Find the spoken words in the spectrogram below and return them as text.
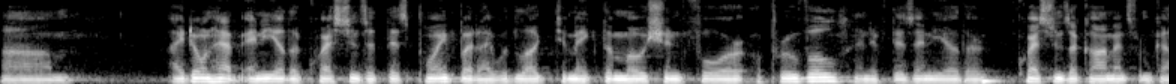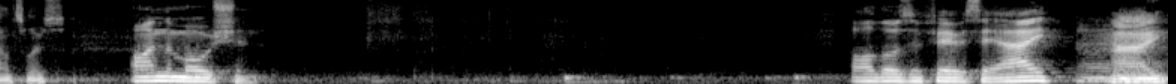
Um, I don't have any other questions at this point, but I would like to make the motion for approval, and if there's any other questions or comments from councilors. On the motion. All those in favor say aye. Aye.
